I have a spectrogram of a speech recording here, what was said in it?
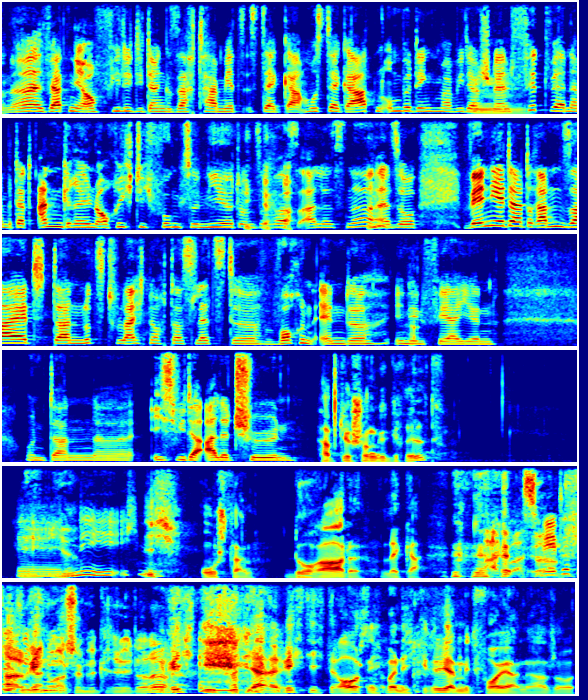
ne? Wir hatten ja auch viele, die dann gesagt haben, jetzt ist der muss der Garten unbedingt mal wieder schnell fit werden, damit das Angrillen auch richtig funktioniert und sowas alles, ne? Also, wenn ihr da dran seid, dann nutzt vielleicht noch das letzte Wochenende in den Ferien Und dann äh, ist wieder alles schön. Habt ihr schon gegrillt? Äh, ihr? nee, ich nicht. Ich. Ostern. Dorade. Lecker. Ah, du hast ja Nee, am Januar schon gegrillt, oder? Richtig, ja, richtig draußen. Ich meine, ich grill ja mit Feuer, ne? also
